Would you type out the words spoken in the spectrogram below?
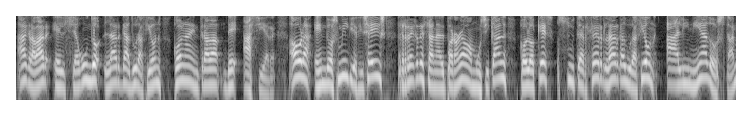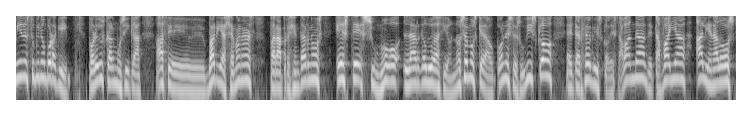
a grabar el segundo larga duración con la entrada de Asier. Ahora, en 2016, regresan al panorama musical con lo que es su tercer larga duración, Alineados. También estuvieron por aquí, por Euskal Música, varias semanas para presentarnos este su nuevo larga duración. Nos hemos quedado con ese su disco, el tercer disco de esta banda, de Tafalla, Alienados,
